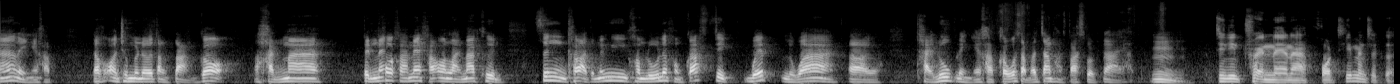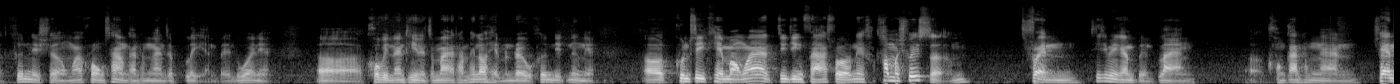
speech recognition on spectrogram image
นะอะไรเงี้ยครับแล้วก็ entrepreneur ต่างๆ ก็หันมาเป็นแม่ค้าแม่ค้าออนไลน์มากขึ้น ซึ่งเขาอาจจะไม่มีความรู้เรื่องของกราฟิกเว็บ หรือว่า ถ่ายรูปอะไรเงี้ยครับเขาก็สามารถจ้างผ่าน Fastwork ได้ครับจริงๆเทรนด์ในอนาคตที่มันจะเกิดขึ้นในเชิงว่าโครงสร้างของการทำงานจะเปลี่ยนไปด้วยเนี่ยโควิด -19 เนี่ยจะมาทำให้เราเห็นมันเร็วขึ้นนิดนึงเนี่ยคุณซีเคมองว่าจริงๆ fast work เนี่ยเข้ามาช่วยเสริมเทรนด์ที่จะมีการเปลี่ยนแปลงของการทำงาน เช่น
